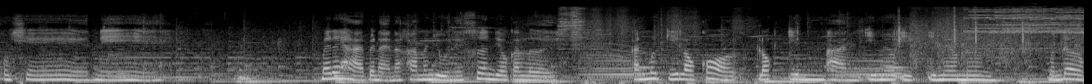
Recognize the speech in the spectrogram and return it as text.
โอเค นี่ ไม่ได้หายไปไหนนะคะ มันอยู่ในเครื่องเดียวกันเลย อันเมื่อกี้เราก็ล็อกอินผ่านอีเมลอีกอีเมลหนึ่งเหมือนเดิม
